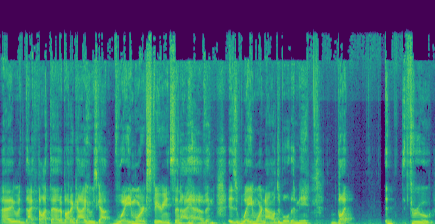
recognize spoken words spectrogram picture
I, would, I thought that about a guy who's got way more experience than I have and is way more knowledgeable than me. But uh, through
